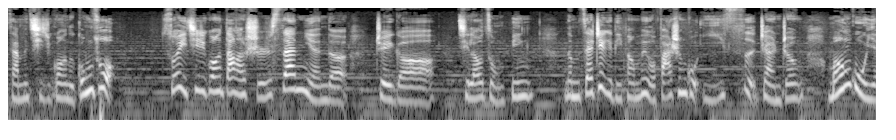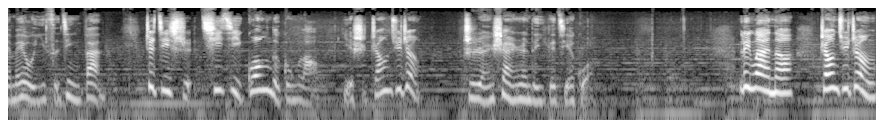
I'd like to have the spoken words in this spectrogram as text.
咱们戚继光的工作。”所以戚继光当了十三年的这个。齐辽总兵，那么在这个地方没有发生过一次战争，蒙古也没有一次进犯，这既是戚继光的功劳，也是张居正知人善任的一个结果。另外呢，张居正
